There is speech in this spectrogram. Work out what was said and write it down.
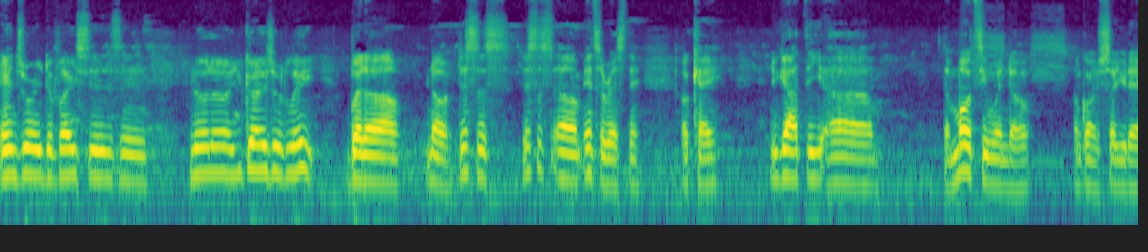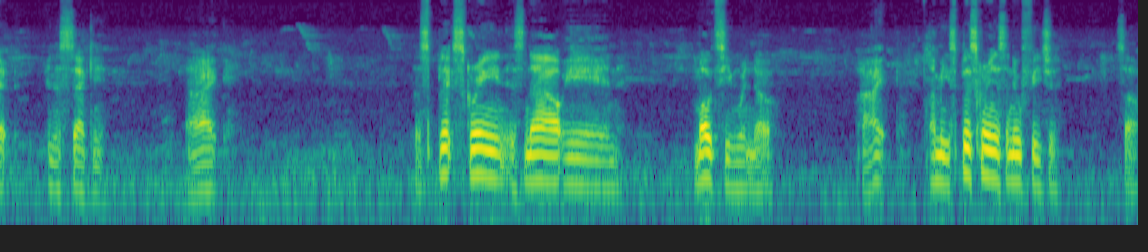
Android devices, and la la. You guys are late. But uh, no, this is this is um, interesting. Okay, you got the uh, the multi window. I'm going to show you that in a second. All right. The split screen is now in multi window. All right. I mean, split screen is a new feature. So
